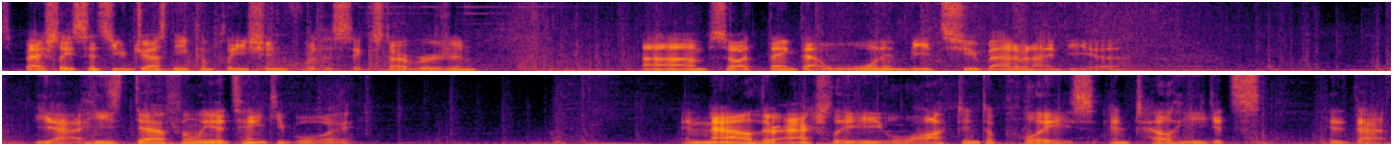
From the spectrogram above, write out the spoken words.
especially since you just need completion for the six star version. Um, so I think that wouldn't be too bad of an idea. Yeah, he's definitely a tanky boy. And now they're actually locked into place until he gets that,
